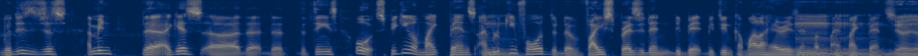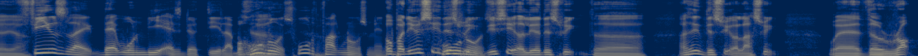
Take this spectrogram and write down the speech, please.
but this is just I mean the I guess uh the the, the thing is oh speaking of Mike Pence, I'm looking Mm. forward to the vice president debate between Kamala Harris and, Mm, and Mike mm, Pence. Yeah, yeah, yeah. Feels like that won't be as dirty lah. But who Yeah. knows? Who the fuck knows, man? Oh, but do you see Who this week? knows? Do you see earlier this week the I think this week or last week where The Rock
